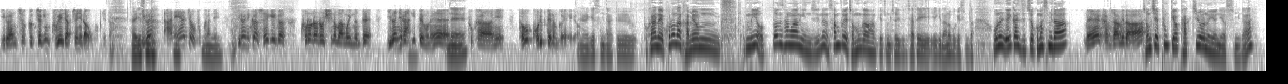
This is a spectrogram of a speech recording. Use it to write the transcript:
이러한 적극적인 구애 작전이라고 봅니다. 알겠습니다. 이걸 안 해야죠 북한이. 음. 이러니까 세계가 코로나로 신음하고 있는데 이런 일을 하기 때문에 네. 북한이 더욱 고립되는 거예요. 알겠습니다. 그 북한의 코로나 감염이 어떤 상황인지는 3부의 전문가와 함께 좀 저희들이 자세히 얘기 나눠보겠습니다. 오늘 여기까지 듣죠. 고맙습니다. 네, 감사합니다. 정치의 품격 박지원 의원이었습니다.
